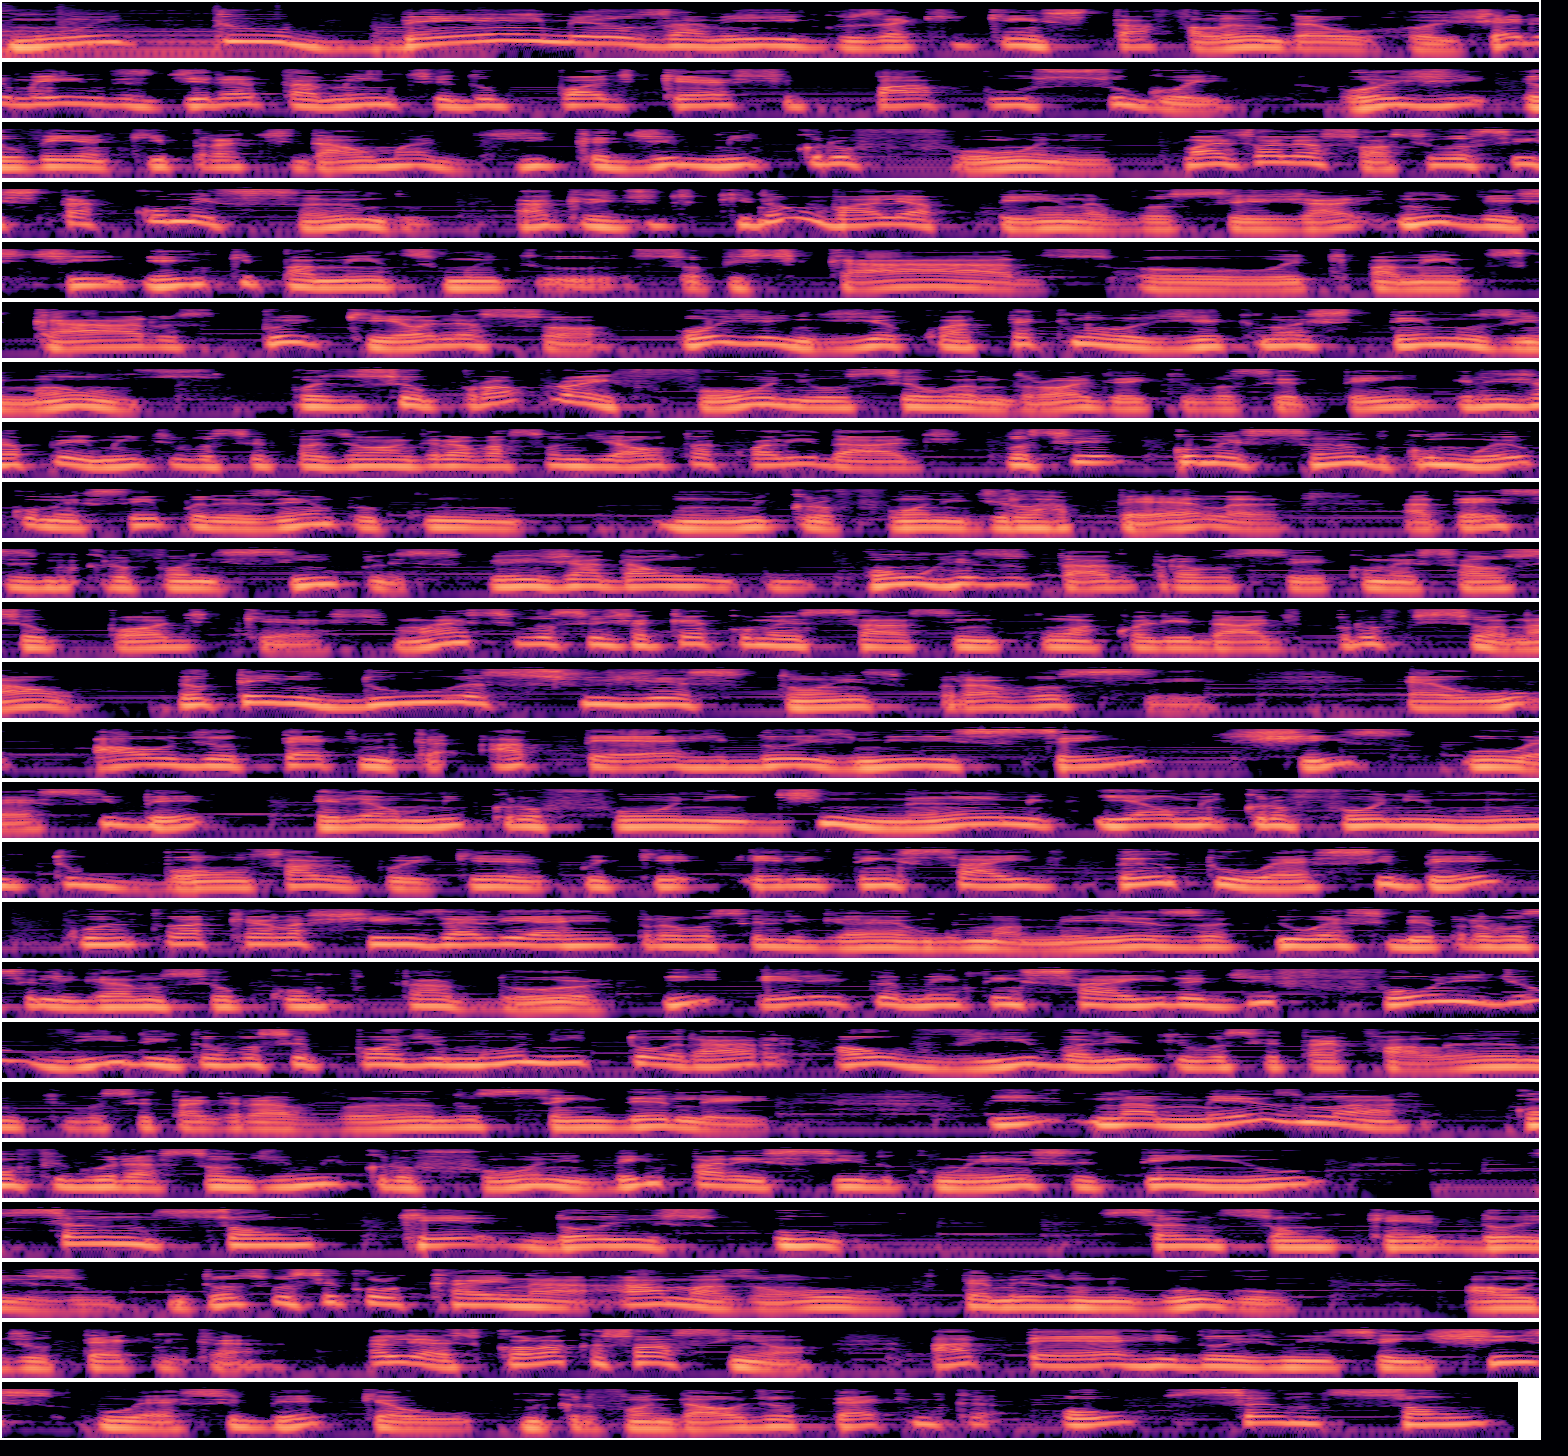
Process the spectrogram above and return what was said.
Muito bem, meus amigos. Aqui quem está falando é o Rogério Mendes, diretamente do podcast Papo Sugoi. Hoje eu venho aqui para te dar uma dica de microfone. Mas olha só, se você está começando, acredito que não vale a pena você já investir em equipamentos muito sofisticados ou equipamentos caros, porque olha só, hoje em dia com a tecnologia que nós temos em mãos, pois o seu próprio iPhone ou seu Android aí que você tem, ele já permite você fazer uma gravação de alta qualidade. Você começando, como eu comecei, por exemplo, com um microfone de lapela, até esses microfones simples, ele já dá um bom resultado para você começar o seu podcast. Mas se você já quer começar assim com a qualidade profissional, eu tenho duas sugestões para você. É o Audio Técnica ATR 2100X USB ele é um microfone dinâmico e é um microfone muito bom, sabe por quê? Porque ele tem saído tanto USB quanto aquela XLR para você ligar em alguma mesa e USB para você ligar no seu computador. E ele também tem saída de fone de ouvido, então você pode monitorar ao vivo ali o que você está falando, o que você está gravando sem delay. E na mesma configuração de microfone, bem parecido com esse, tem o Samsung Q2U. Samsung Q2U. Então, se você colocar aí na Amazon ou até mesmo no Google Audio Técnica, aliás, coloca só assim, ó, ATR 2100X USB, que é o microfone da Audio Técnica, ou Samsung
